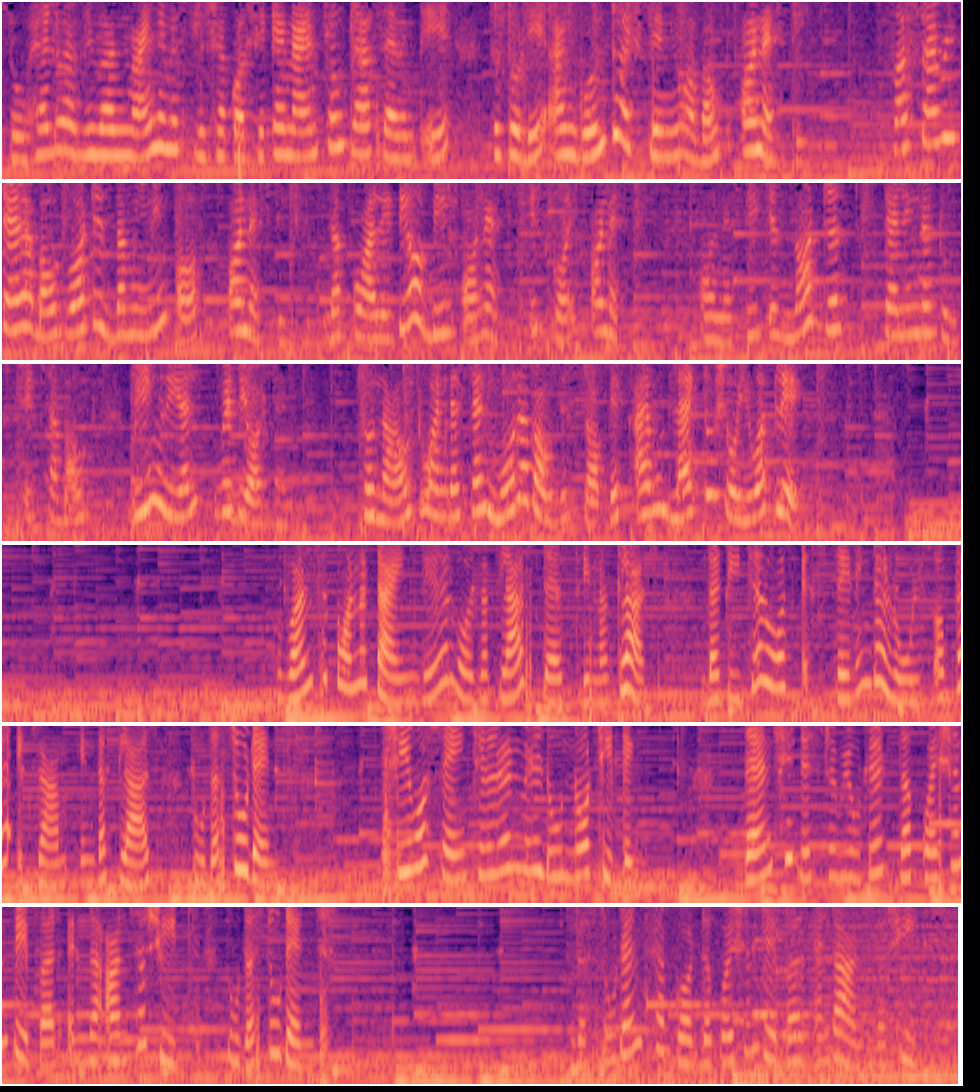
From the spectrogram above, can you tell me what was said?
So, hello everyone, my name is Prisha Kaushik and I am from class 7th A. So, today I am going to explain you about honesty. First, I will tell about what is the meaning of honesty. The quality of being honest is called honesty. Honesty is not just telling the truth, it's about being real with yourself. So, now to understand more about this topic, I would like to show you a play. Once upon a time, there was a class test in a class. The teacher was explaining the rules of the exam in the class to the students. She was saying children will do no cheating. Then she distributed the question paper and the answer sheets to the students. The students have got the question paper and the answer sheets.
